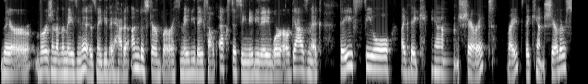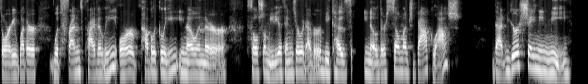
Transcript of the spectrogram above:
their version of amazing is, maybe they had an undisturbed birth, maybe they felt ecstasy, maybe they were orgasmic, they feel like they can't share it, right? They can't share their story, whether with friends privately or publicly, you know, in their social media things or whatever, because, you know, there's so much backlash that you're shaming me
